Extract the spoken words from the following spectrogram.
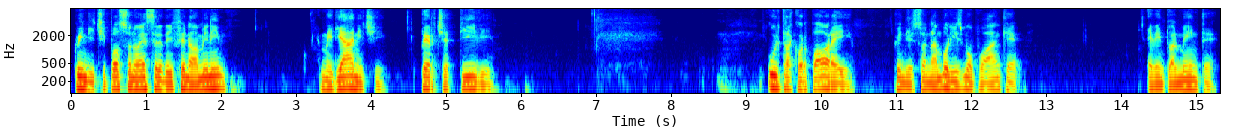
Quindi ci possono essere dei fenomeni medianici, percettivi, ultracorporei, quindi il sonnambulismo può anche eventualmente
